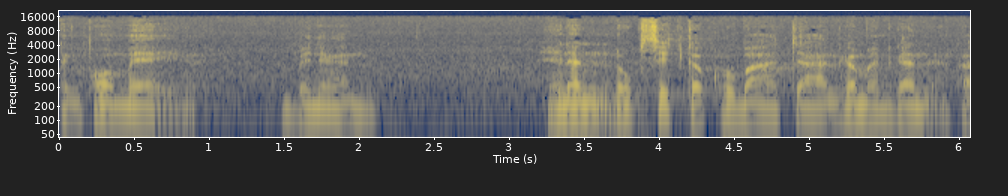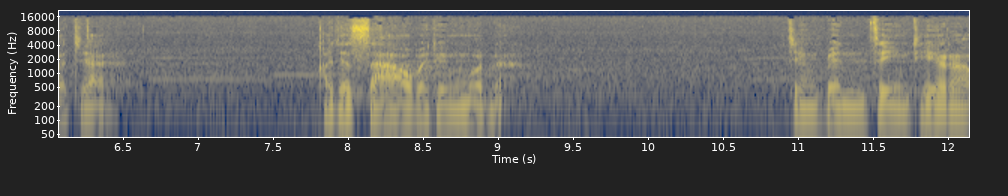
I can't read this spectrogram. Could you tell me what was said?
ถึงพ่อแม่อีกมันเป็นอย่างนั้นเห็นนั้นลูกศิษย์กับครูบาอาจารย์ก็เหมือนกันเขาจะเขาจะสาวไปถึงหมดนะ่ะจึงเป็นสิ่งที่เรา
